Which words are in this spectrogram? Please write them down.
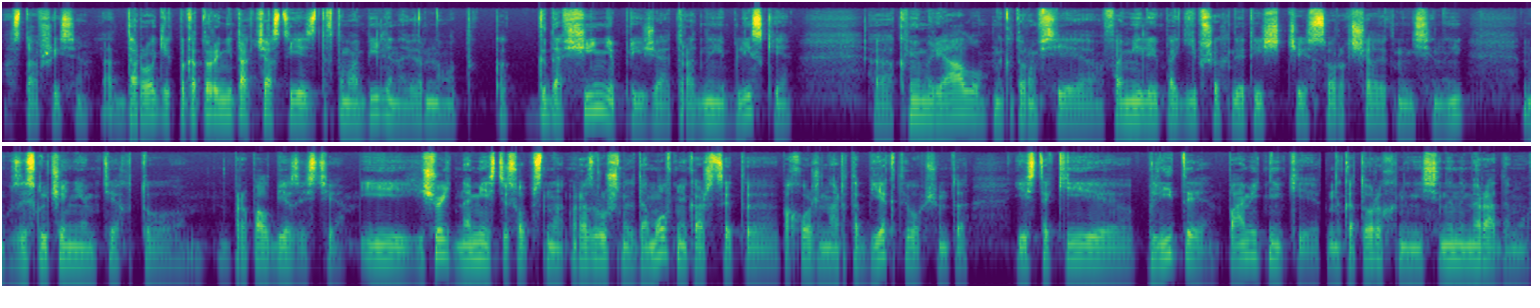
оставшийся от дороги, по которой не так часто ездят автомобили, наверное, вот как к годовщине приезжают родные и близкие. Э, к мемориалу, на котором все фамилии погибших 2040 человек нанесены, ну, за исключением тех, кто пропал без вести. И еще на месте, собственно, разрушенных домов, мне кажется, это похоже на арт-объекты, в общем-то, есть такие плиты, памятники, на которых нанесены номера домов.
